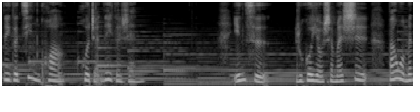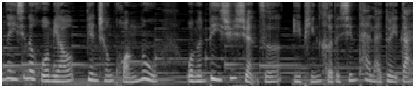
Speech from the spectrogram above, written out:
那个境况或者那个人。因此，如果有什么事把我们内心的火苗变成狂怒，我们必须选择以平和的心态来对待。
